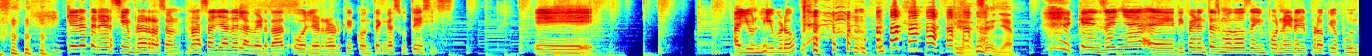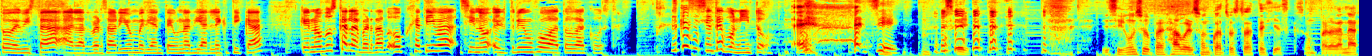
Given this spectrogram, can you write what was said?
Quiere tener siempre razón, más allá de la verdad o el error que contenga su tesis. Eh, hay un libro Que enseña. que enseña eh, diferentes modos de imponer el propio punto de vista al adversario mediante una dialéctica que no busca la verdad objetiva, sino el triunfo a toda costa. Es que se siente bonito. Sí. Sí. Y según Schopenhauer son cuatro estrategias que son para ganar.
